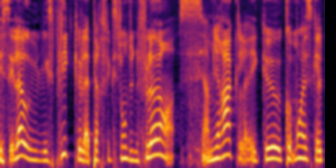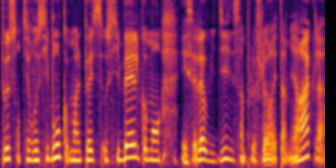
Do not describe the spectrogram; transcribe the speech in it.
Et c'est là où il lui explique que la perfection d'une fleur, c'est un miracle et que comment est-ce qu'elle peut sentir aussi bon, comment elle peut être aussi belle, comment. Et c'est là où il dit une simple fleur est un miracle.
